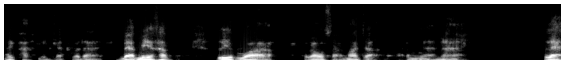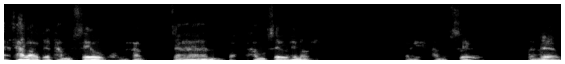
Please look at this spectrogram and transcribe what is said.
ไม่ผ่านเหมือนกันก็ได้ แบบนี้ครับ เรียกว่าเราสามารถจะทำงานได้ และถ้าเราจะทำเซลล์นะครับจ้านบอกทำเซลล์ให้หน่อยทำเซลล์เหมือนเดิม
